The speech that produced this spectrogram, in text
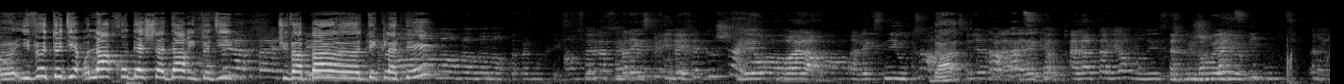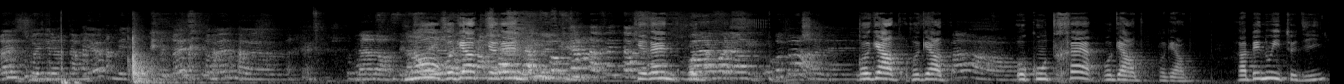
Euh, il veut te dire, là, Chodesh Hadar, il te dit, tu vas mais- pas euh, t'éclater. Non, non, non, non, t'as pas compris. On fait la Tu m'as fête, exprimé. Mais on- voilà, avec Sneout. Bah. Parce voilà, avec, à l'intérieur, on est joyeux. On reste joyeux à l'intérieur, mais on reste quand même. euh, Non, non, c'est Non, regarde, Keren, à Keren, Voilà, re- voilà. On peut pas. regarde, regarde. Pas, Au contraire, regarde, regarde. Rabbeinu, il te dit,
